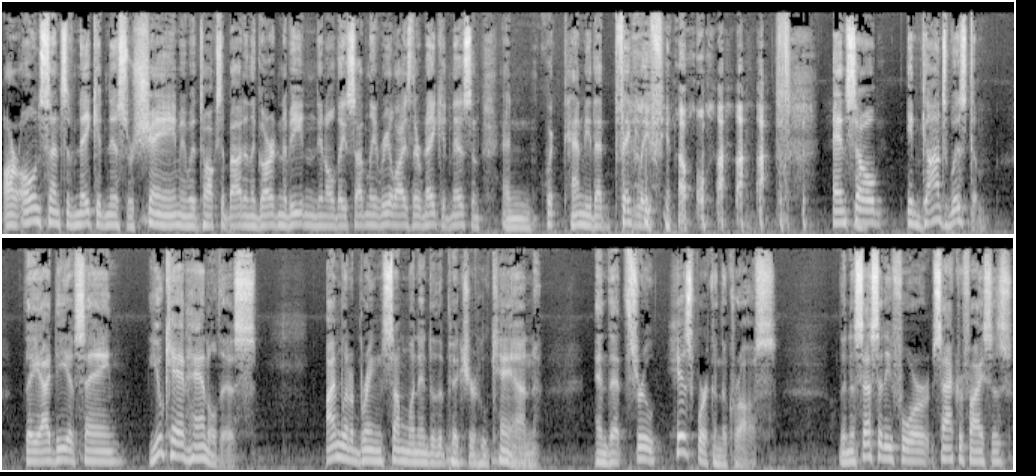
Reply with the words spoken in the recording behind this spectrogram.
our own sense of nakedness or shame and it talks about in the garden of eden you know they suddenly realize their nakedness and and quick hand me that fig leaf you know. And so in god's wisdom the idea of saying you can't handle this. I'm going to bring someone into the picture who can and that through his work on the cross, the necessity for sacrifices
